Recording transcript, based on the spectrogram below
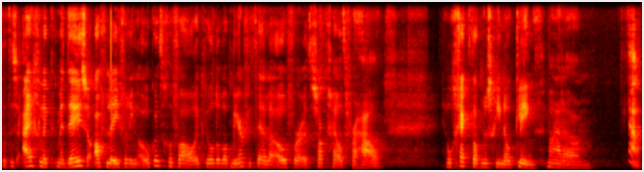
dat is eigenlijk met deze aflevering ook het geval. Ik wilde wat meer vertellen over het zakgeldverhaal. Hoe gek dat misschien ook klinkt. Maar uh, ja,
